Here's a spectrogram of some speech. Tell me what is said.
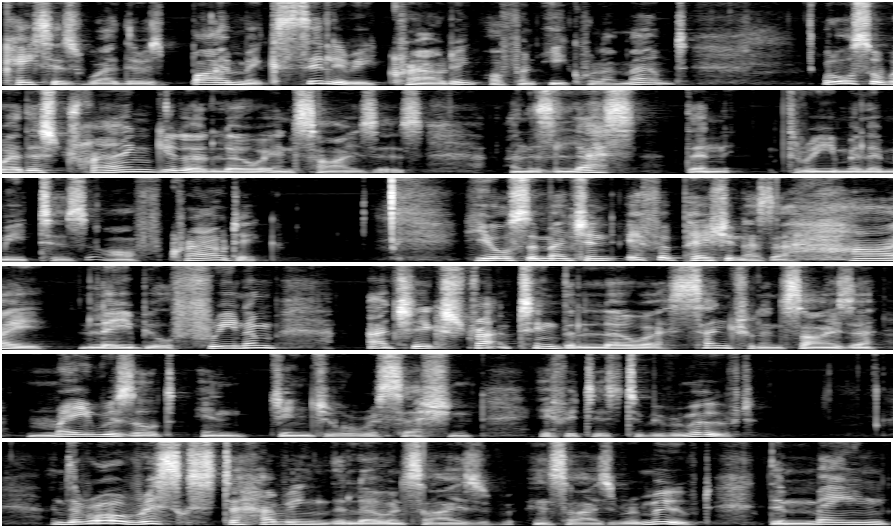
cases where there is bimaxillary crowding of an equal amount, but also where there's triangular lower incisors and there's less than 3 millimeters of crowding. He also mentioned if a patient has a high labial frenum, actually extracting the lower central incisor may result in gingival recession if it is to be removed. And there are risks to having the lower incisor, incisor removed. The main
